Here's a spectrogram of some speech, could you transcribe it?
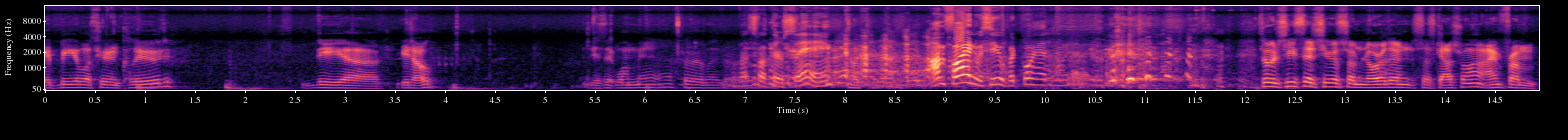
uh, be able to include the uh, you know is it one minute left? Or well, that's what they're saying. okay. I'm fine with you, but go ahead one minute. so when she said she was from northern Saskatchewan, I'm from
